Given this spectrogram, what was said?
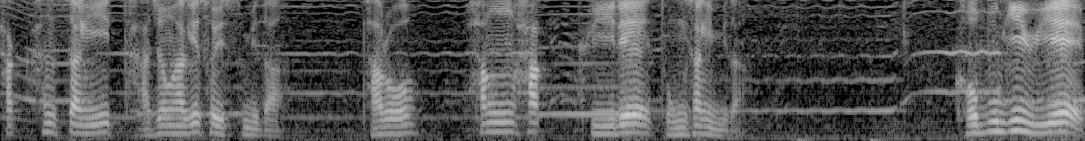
학 한 쌍이 다정하게 서 있습니다. 바로 황학귀일의 동상입니다. 거북이 위에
